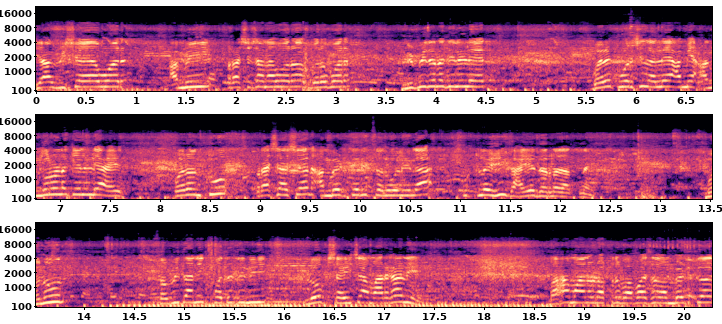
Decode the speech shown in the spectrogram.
या विषयावर आम्ही प्रशासनावर बरोबर निवेदनं दिलेली आहेत. बरेच वर्ष झाले आम्ही आंदोलनं केलेली आहेत परंतु प्रशासन आंबेडकरी चळवळीला कुठलंही घाय धरलं जात नाही. म्हणून संविधानिक पद्धतीने लोकशाहीच्या मार्गाने महामानव डॉक्टर बाबासाहेब आंबेडकर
